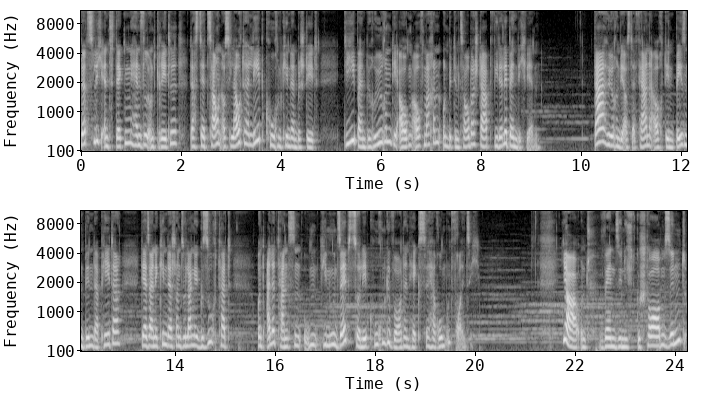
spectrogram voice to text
Plötzlich entdecken Hänsel und Gretel, dass der Zaun aus lauter Lebkuchenkindern besteht, die beim Berühren die Augen aufmachen und mit dem Zauberstab wieder lebendig werden. Da hören wir aus der Ferne auch den Besenbinder Peter, der seine Kinder schon so lange gesucht hat, und alle tanzen um die nun selbst zur Lebkuchen gewordenen Hexe herum und freuen sich. Ja, und wenn sie nicht gestorben sind,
